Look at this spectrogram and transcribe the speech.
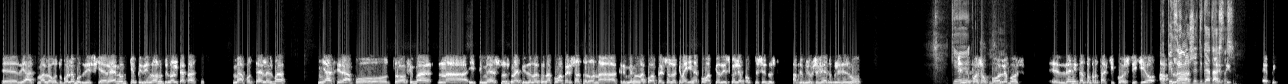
ε, διάστημα λόγω του πολέμου δυσχεραίνουν και επιδεινώνουν την όλη κατάσταση. Με αποτέλεσμα μια σειρά από τρόφιμα να, οι τιμές τους να επιδεινωθούν ακόμα περισσότερο, να ακριβίνουν ακόμα περισσότερο και να γίνει ακόμα πιο δύσκολη η απόκτησή τους από την πλειοψηφία του πληθυσμού. Και... Συνεπώς ο πόλεμος ε, δεν ήταν το πρωταρχικό στοιχείο. Επιδίνωσε την κατάσταση. Επι,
